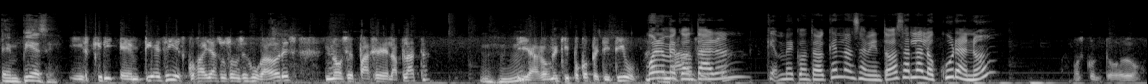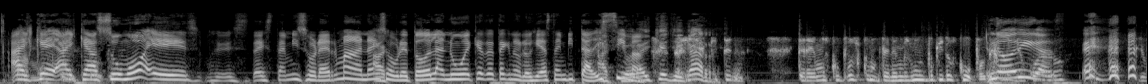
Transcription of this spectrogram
Empiece. inscri- empiece y escoja ya sus 11 jugadores, no se pase de la plata y haga un equipo competitivo. Bueno, me Cada contaron que me contaron que el lanzamiento va a ser la locura, ¿no? con todo. Al que al que todo. asumo es pues, esta emisora hermana y ¿A- sobre todo la nube que es de tecnología está ¿A qué invitadísima. hora hay que llegar? Tenemos cupos, como- tenemos muy poquitos cupos. No Déjame, yo digas. cuadro.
